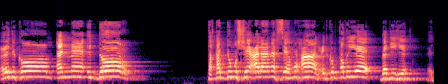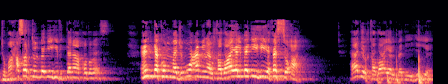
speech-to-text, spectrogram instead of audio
عندكم أن الدور تقدم الشيء على نفسه محال عندكم قضية بديهية. فانتم ما حصرتوا البديهي في التناقض بس. عندكم مجموعة من القضايا البديهية. فالسؤال هذه القضايا البديهية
